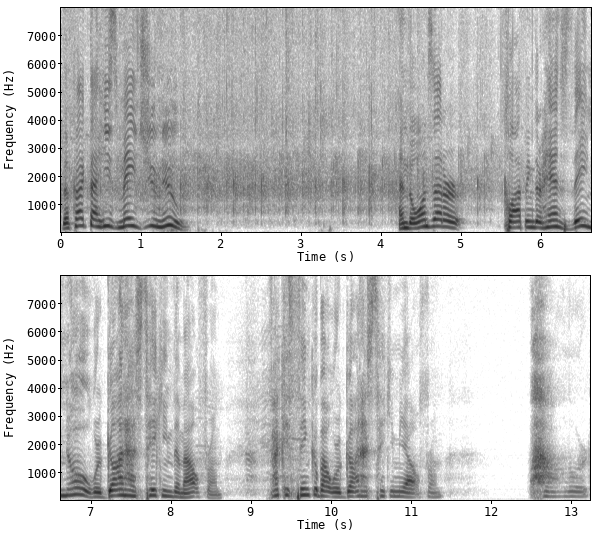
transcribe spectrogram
the fact that He's made you new. And the ones that are clapping their hands, they know where God has taken them out from. If I could think about where God has taken me out from, wow, Lord.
